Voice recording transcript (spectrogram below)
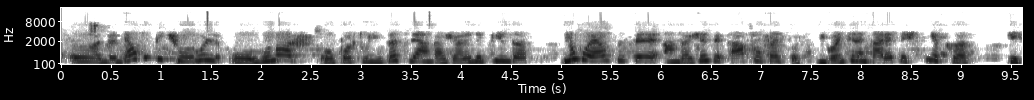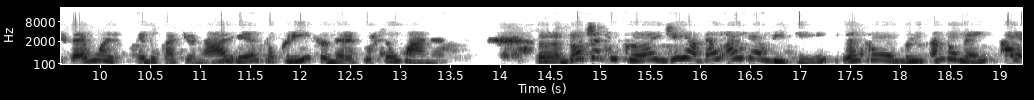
uh, dădeau cu piciorul uh, unor oportunități de angajare, de pildă, nu voiau să se angajeze ca profesori, în condițiile în care se știe că sistemul educațional e într-o criză de resurse umane, uh, doar pentru că ei aveau alte ambiții într-o, în, în domenii care,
